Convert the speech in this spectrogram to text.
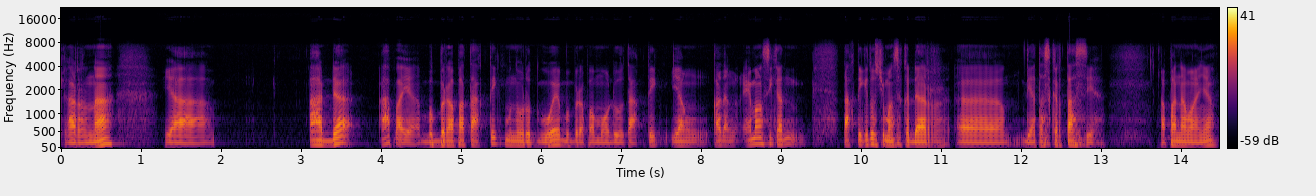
Karena ya ada apa ya beberapa taktik menurut gue beberapa modul taktik yang kadang emang sih kan taktik itu cuma sekedar uh, di atas kertas ya. Apa namanya?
